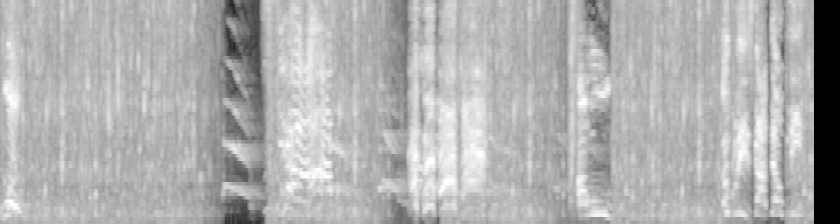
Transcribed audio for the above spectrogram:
Whoa! Oh! Oh, please, stop! No, please!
